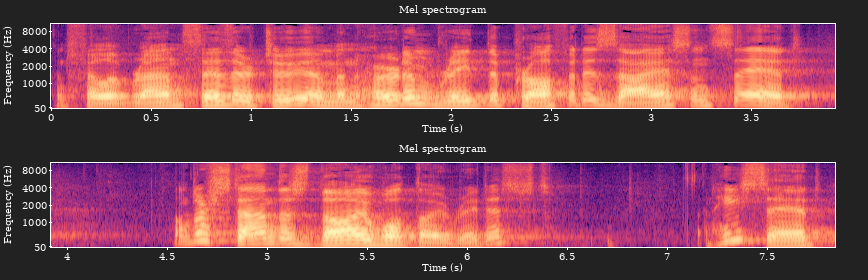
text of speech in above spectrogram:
And Philip ran thither to him, and heard him read the prophet Esaias, and said, Understandest thou what thou readest? And he said,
